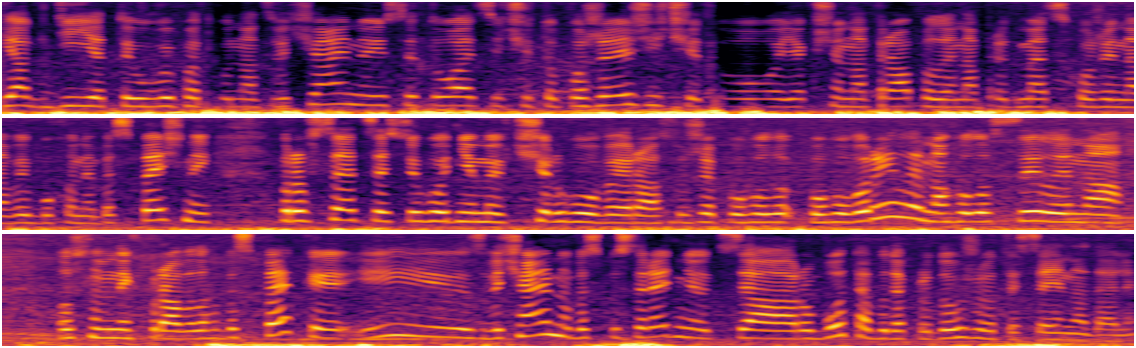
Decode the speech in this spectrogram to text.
як діяти у випадку надзвичайної ситуації, чи то пожежі, чи то якщо натрапили на предмет, схожий на вибухонебезпечний. Про все це сьогодні ми в черговий раз уже поговорили, наголосили на основних правилах безпеки, і звичайно, безпосередньо ця робота буде продовжуватися і надалі.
